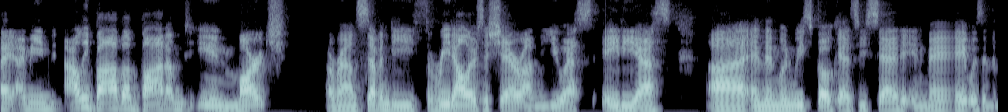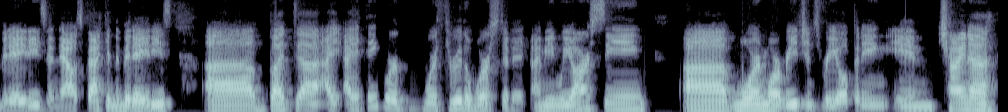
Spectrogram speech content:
I, I mean, Alibaba bottomed in March around $73 a share on the US ADS. Uh, and then when we spoke, as you said, in May, it was in the mid 80s, and now it's back in the mid 80s. Uh, but uh, I, I, think we're we're through the worst of it. I mean, we are seeing uh, more and more regions reopening in China.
